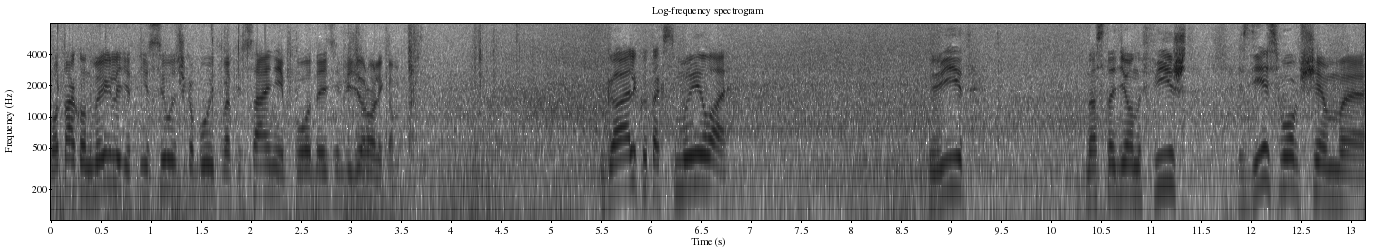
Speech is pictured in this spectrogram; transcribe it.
Вот так он выглядит, и ссылочка будет в описании под этим видеороликом. Гальку так смыло. Вид на стадион Фишт. Здесь, в общем, э,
